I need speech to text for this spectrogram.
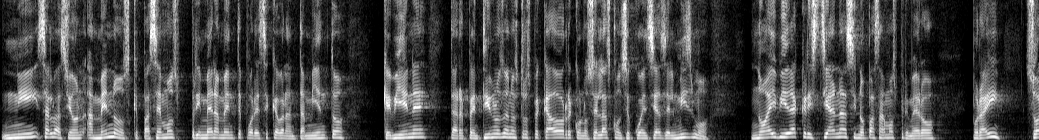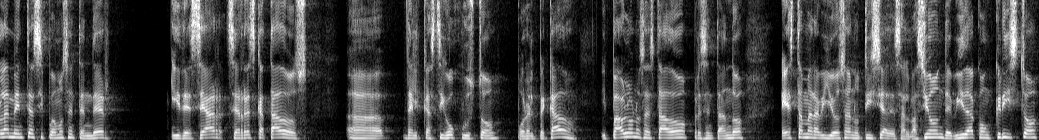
ni salvación a menos que pasemos primeramente por ese quebrantamiento que viene de arrepentirnos de nuestros pecados, reconocer las consecuencias del mismo. No hay vida cristiana si no pasamos primero por ahí. Solamente así podemos entender y desear ser rescatados ah, del castigo justo por el pecado. Y Pablo nos ha estado presentando esta maravillosa noticia de salvación, de vida con Cristo,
